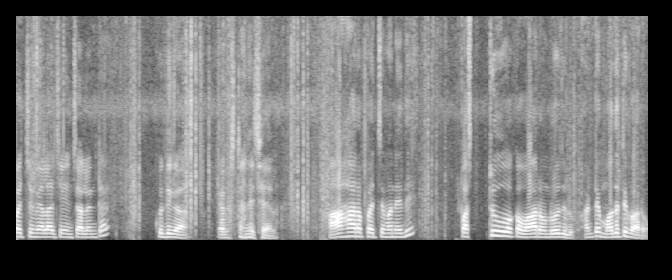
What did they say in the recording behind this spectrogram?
పథ్యం ఎలా చేయించాలంటే కొద్దిగా ఎక్స్ట్రానే చేయాలి. ఆహార పథ్యం అనేది ఫస్ట్ ఒక వారం రోజులు అంటే మొదటి వారం.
